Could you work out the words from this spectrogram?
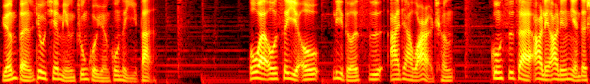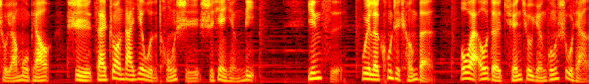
原本六千名中国员工的一半。OYO CEO 利德斯阿加瓦尔称，公司在二零二零年的首要目标是在壮大业务的同时实现盈利，因此为了控制成本。OYO 的全球员工数量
